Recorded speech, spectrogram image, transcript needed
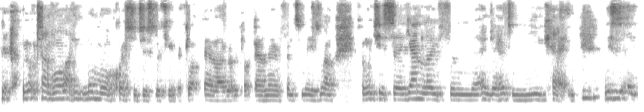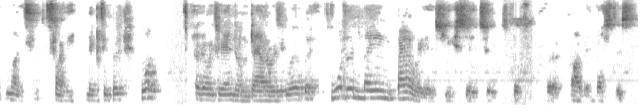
Yeah, we've got time for, I think, one more question, just looking at the clock there. I've got the clock down there in front of me as well, and which is uh, Jan Lowe from uh, MJ Hudson in the UK. This is uh, slightly negative, but what, I don't want to end on a downer, as it were, but what are the main barriers you see to, to for private investors?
